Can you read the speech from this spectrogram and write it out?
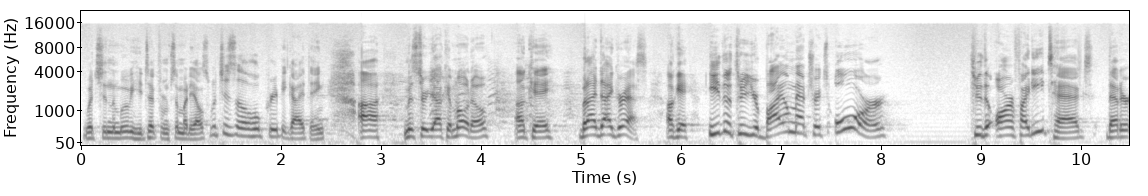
which in the movie he took from somebody else, which is a whole creepy guy thing, uh, Mr. Yakamoto. Okay, but I digress. Okay, either through your biometrics or through the RFID tags that are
